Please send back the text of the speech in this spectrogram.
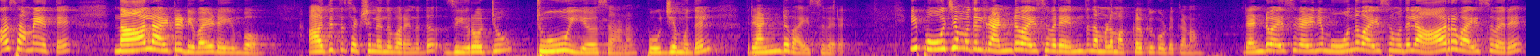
ആ സമയത്തെ നാലായിട്ട് ഡിവൈഡ് ചെയ്യുമ്പോൾ ആദ്യത്തെ സെക്ഷൻ എന്ന് പറയുന്നത് സീറോ ടു ടു ഇയേഴ്സ് ആണ്. പൂജ്യം മുതൽ രണ്ട് വയസ്സ് വരെ. ഈ പൂജ്യം മുതൽ രണ്ട് വയസ്സ് വരെ എന്ത് നമ്മൾ മക്കൾക്ക് കൊടുക്കണം? രണ്ട് വയസ്സ് കഴിഞ്ഞ് മൂന്ന് വയസ്സ് മുതൽ ആറ് വയസ്സ് വരെ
